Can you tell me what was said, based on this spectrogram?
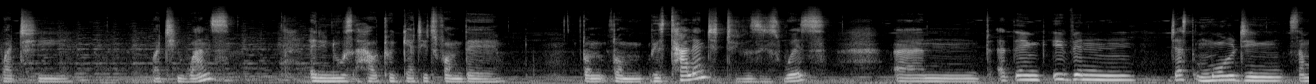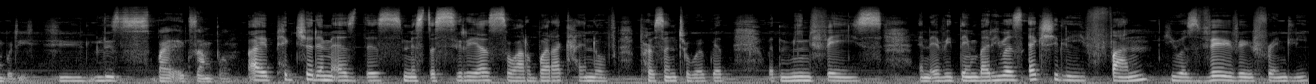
what he what he wants and he knows how to get it from the from from his talent to use his words. And i think even just molding somebody he leads by example. I pictured him as this mr serious warbara kind of person to work with with mean face and everything. But he was actually fun. He was very very friendly.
